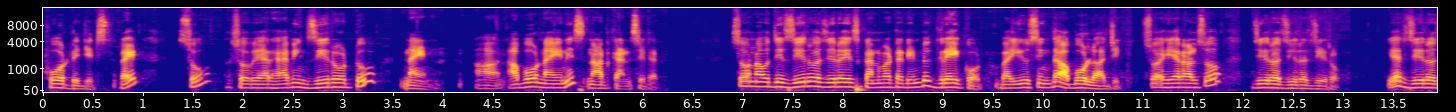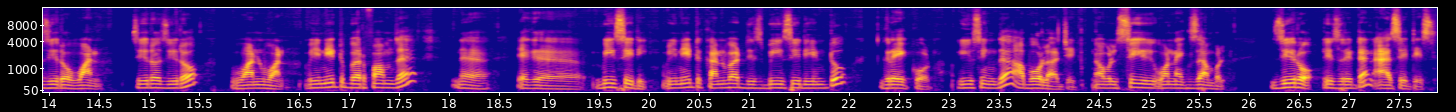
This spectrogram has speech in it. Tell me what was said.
4 digits right. So, so we are having 0 to 9 uh, above 9 is not considered. So now the 0 0 is converted into gray code by using the above logic. So here also 0 0 0, here 0 0 1, 0 0 1 1. We need to perform the uh, uh, BCD. We need to convert this BCD into gray code using the above logic. Now we'll see one example. 0 is written as it is.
